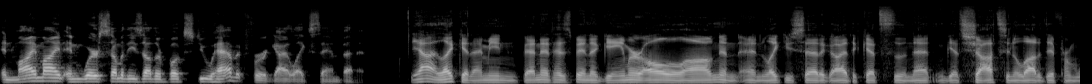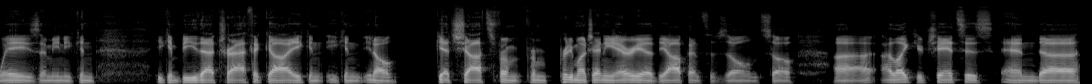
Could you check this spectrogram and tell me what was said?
in my mind, and where some of these other books do have it for a guy like Sam Bennett. Yeah, I like it. I mean, Bennett has been a gamer all along, and and like you said, a guy that gets to the net and gets shots in a lot of different ways. I mean, he can he can be that traffic guy. He can he can you know get shots from from pretty much any area of the offensive zone. So uh, I like your chances, and uh,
